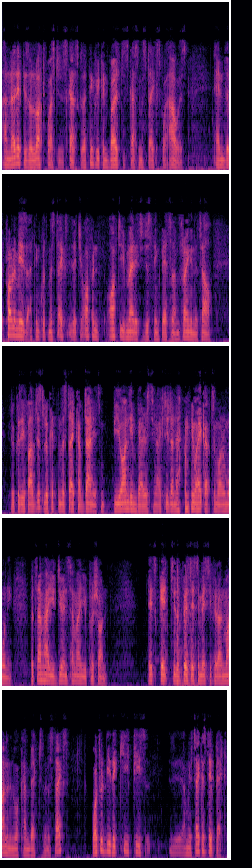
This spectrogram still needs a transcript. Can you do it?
I know that there's a lot for us to discuss because I think we can both discuss mistakes for hours. And the problem is, I think with mistakes, is that you often, after you've made it, you just think, that's it, I'm throwing in the towel. Because if I just look at the mistake I've done, it's beyond embarrassing. I actually don't know how many wake up tomorrow morning. But somehow you do and somehow you push on. Let's get to the first SMS if you don't mind, and then we'll come back to the mistakes. What would be the key piece? I'm going to take a step back.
